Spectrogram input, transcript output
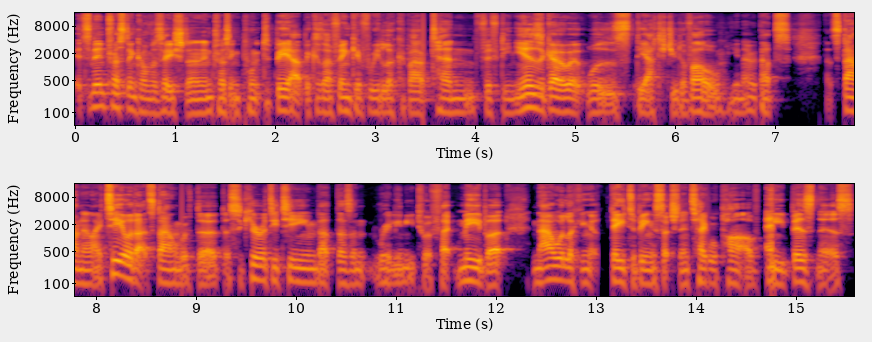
it's an interesting conversation and an interesting point to be at because I think if we look about 10, 15 years ago, it was the attitude of, oh, you know, that's that's down in IT or that's down with the, the security team. That doesn't really need to affect me. But now we're looking at data being such an integral part of any business.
